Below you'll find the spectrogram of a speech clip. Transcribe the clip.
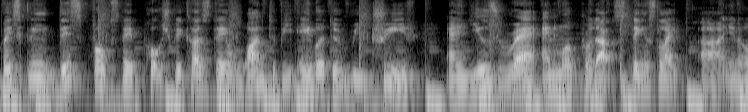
basically these folks they poach because they want to be able to retrieve and use rare animal products, things like uh, you know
